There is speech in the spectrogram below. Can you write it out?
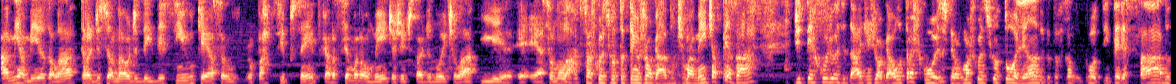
a minha mesa lá, tradicional de D&D 5, que é essa eu participo sempre, cara. Semanalmente a gente tá de noite lá e é, essa eu não largo. São as coisas que eu tenho jogado ultimamente, apesar de ter curiosidade em jogar outras coisas. Tem algumas coisas que eu tô olhando, que eu tô ficando pô, interessado,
